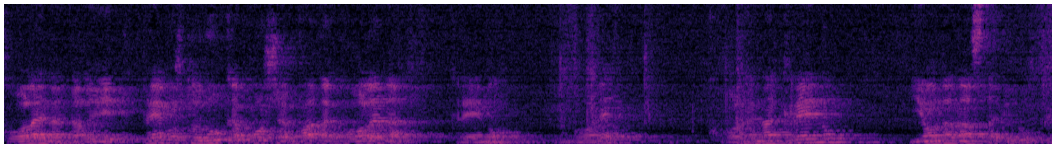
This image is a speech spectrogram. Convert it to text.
kolena, da li vidite, prema što ruka počne da pada, kolena krenu, gore, kolena krenu i onda nastavi ruka.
